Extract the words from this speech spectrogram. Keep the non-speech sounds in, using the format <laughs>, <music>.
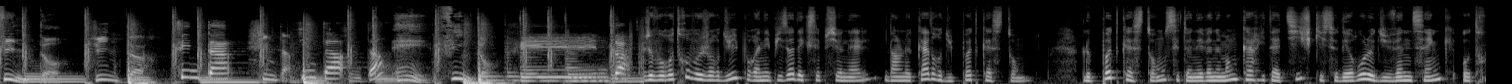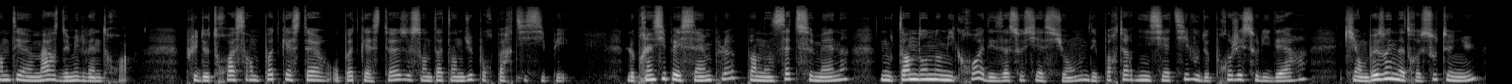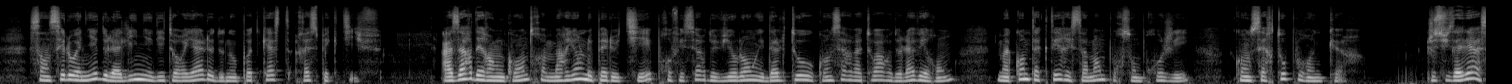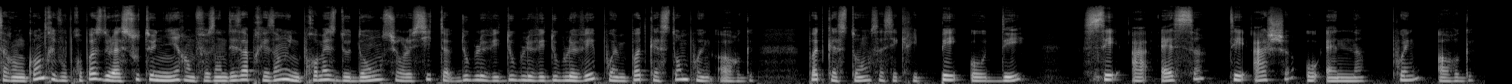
Finta. Finta. Finta. Finta. Finta. Finta. Eh, Finta. Finta. Je vous retrouve aujourd'hui pour un épisode exceptionnel dans le cadre du podcaston. Le podcaston, c'est un événement caritatif qui se déroule du 25 au 31 mars 2023. Plus de 300 podcasteurs ou podcasteuses sont attendus pour participer. Le principe est simple, pendant cette semaine, nous tendons nos micros à des associations, des porteurs d'initiatives ou de projets solidaires qui ont besoin d'être soutenus sans s'éloigner de la ligne éditoriale de nos podcasts respectifs. Hasard des rencontres, Marion Lepelletier, professeure de violon et d'alto au Conservatoire de l'Aveyron, m'a contacté récemment pour son projet Concerto pour un chœur. Je suis allée à sa rencontre et vous propose de la soutenir en faisant dès à présent une promesse de don sur le site www.podcaston.org. Podcaston, ça s'écrit P-O-D-C-A-S-T-H-O-N.org.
